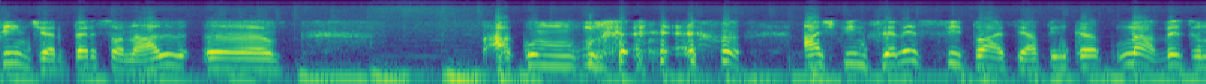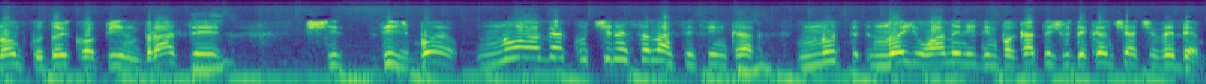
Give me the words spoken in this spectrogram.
sincer, personal, uh, acum aș fi înțeles situația, fiindcă, na, vezi un om cu doi copii în brațe și zici, bă, nu avea cu cine să lase, fiindcă nu, t- noi, oamenii, din păcate, judecăm ceea ce vedem.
